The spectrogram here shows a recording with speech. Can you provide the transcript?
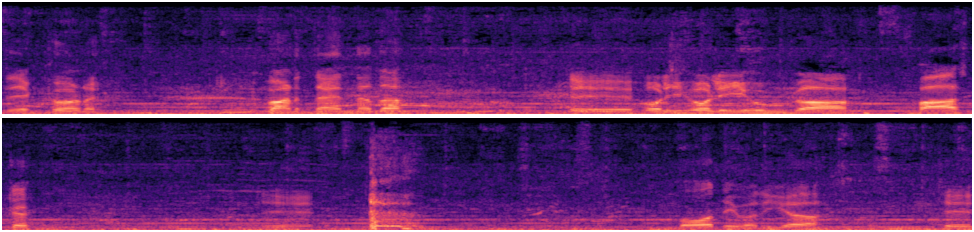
ਦੇਖੋ ਹੁਣ ਕੀ ਬਣਦਾ ਇਹਨਾਂ ਦਾ। ਤੇ ਹੌਲੀ ਹੌਲੀ ਹੋਊਗਾ ਫਾਸਟ ਤੇ ਬਹੁਤ ਹੀ ਵਧੀਆ। ਤੇ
